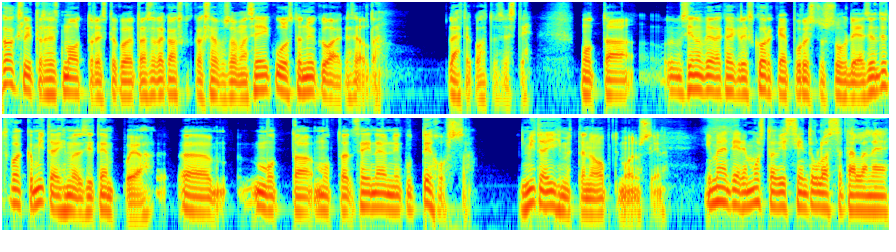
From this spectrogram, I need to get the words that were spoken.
kaksilitraisesta moottorista, kun 122 hevosvoimaa, se ei kuulosta nykyaikaiselta lähtökohtaisesti. Mutta siinä on vielä kaikille korkea puristussuhde ja siinä on tehty vaikka mitä ihmeellisiä temppuja, ö, mutta, mutta se ei näy niin kuin tehossa. Mitä ihmettä ne on optimoinut siinä? Niin mä en tiedä, musta on vissiin tulossa tällainen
